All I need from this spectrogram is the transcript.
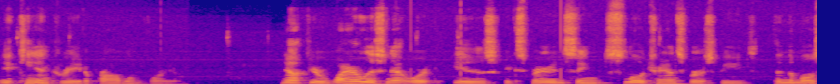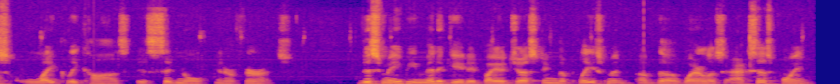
it can create a problem for you. Now, if your wireless network is experiencing slow transfer speeds, then the most likely cause is signal interference. This may be mitigated by adjusting the placement of the wireless access point,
